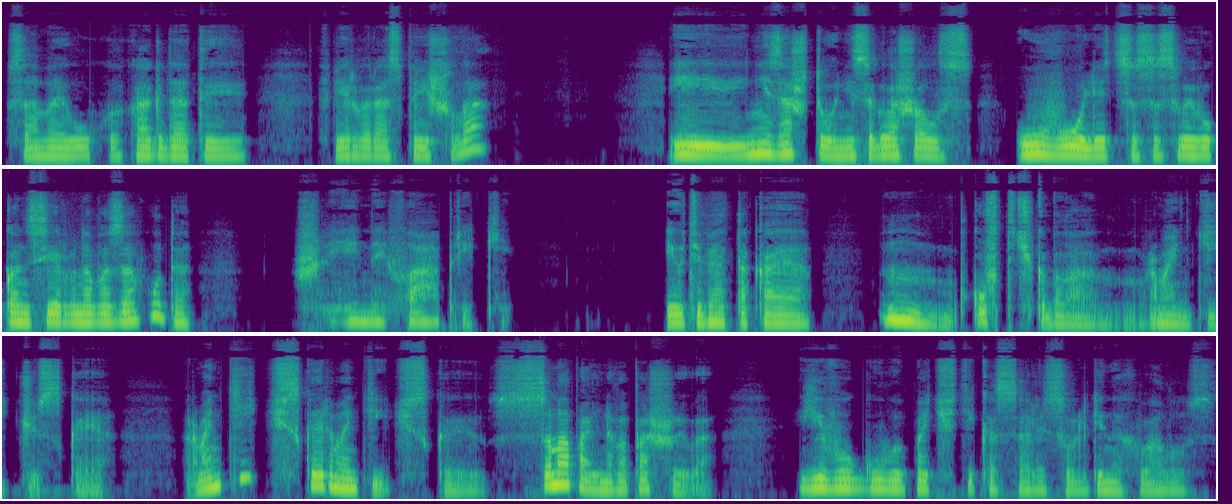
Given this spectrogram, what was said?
в самое ухо, когда ты в первый раз пришла и ни за что не соглашалась уволиться со своего консервного завода швейной фабрики. И у тебя такая м -м, кофточка была романтическая, романтическая, самопального пошива. Его губы почти касались Ольгиных волос.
